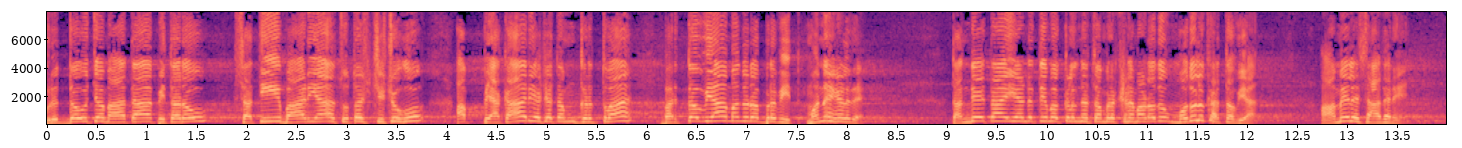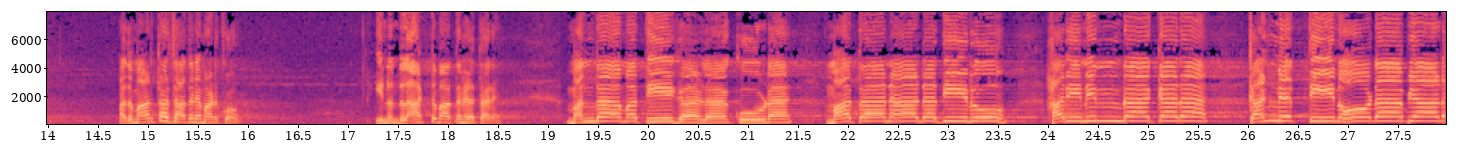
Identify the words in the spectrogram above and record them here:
ವೃದ್ಧೌ ಚ ಮಾತಾ ಪಿತರೌ ಸತಿ ಭಾರ್ಯ ಸುತ ಶಿಶುಗು ಅಪ್ಯಕಾರ್ಯ ಶತಂ ಕೃತ್ವ ಭರ್ತವ್ಯ ಮನುರಬ್ರವೀತ್. ಮೊನ್ನೆ ಹೇಳಿದೆ. ತಂದೆ ತಾಯಿ ಹೆಂಡತಿ ಮಕ್ಕಳನ್ನ ಸಂರಕ್ಷಣೆ ಮಾಡೋದು ಮೊದಲು ಕರ್ತವ್ಯ, ಆಮೇಲೆ ಸಾಧನೆ. ಅದು ಮಾಡ್ತಾ ಸಾಧನೆ ಮಾಡ್ಕೋ. ಇನ್ನೊಂದು ಲಾಸ್ಟ್ ಮಾತನ್ನು ಹೇಳ್ತಾರೆ. ಮಂದಮತಿಗಳ ಕೂಡ ಮಾತನಾಡದಿರು ಹರಿನಿಂದಕರ ಕಣ್ಣೆತ್ತಿ ನೋಡ ಬ್ಯಾಡ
